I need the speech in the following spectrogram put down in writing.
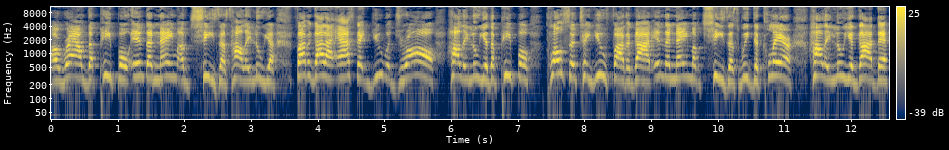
around the people in the name of Jesus. Hallelujah. Father God, I ask that you would draw, hallelujah, the people closer to you, Father God, in the name of Jesus. We declare, hallelujah, God, that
